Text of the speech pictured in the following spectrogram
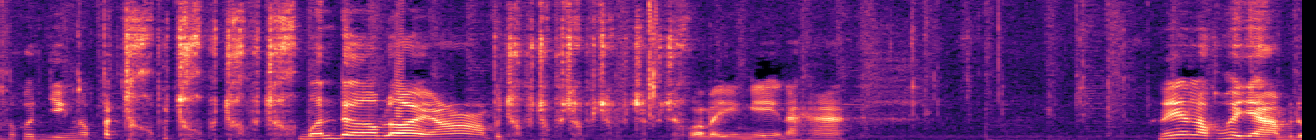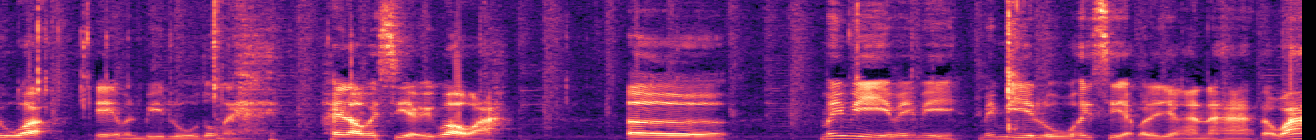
แล้วก็ยิงแล้วปะชอปะชอปะชอปะชอเหมือนเดิมเลยอ่าปะชอปะชอปะชอปะชอปะชออะไรอย่างงี้นะฮะเนี่ยเราก็พยายามดูว่าเอ๊ะมันมีรูตรงไหน ให้เราไปเสียบอีกเปล่าวะเออไม่มีไม่มีไม่มีรูให้เสียบอะไรอย่างนั้นนะฮะแต่ว่า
